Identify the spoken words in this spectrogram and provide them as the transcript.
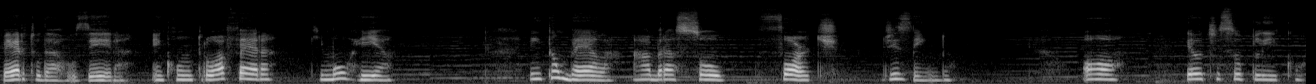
Perto da roseira, encontrou a fera que morria. Então Bela a abraçou forte, dizendo: Ó, oh, eu te suplico,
